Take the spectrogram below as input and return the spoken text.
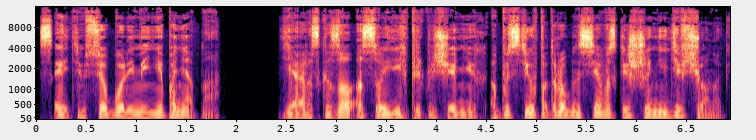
С этим все более-менее понятно. Я рассказал о своих приключениях, опустив подробности о воскрешении девчонок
